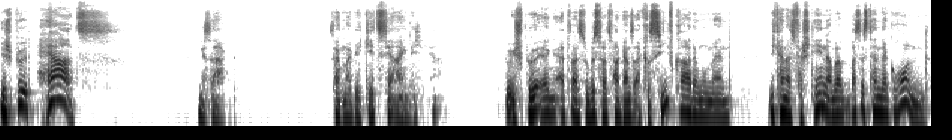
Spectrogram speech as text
Ihr spürt Herz. Und ihr sagt, sag mal, wie geht's dir eigentlich? Ja? Du, ich spüre irgendetwas, du bist zwar ganz aggressiv gerade im Moment, ich kann das verstehen, aber was ist denn der Grund?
